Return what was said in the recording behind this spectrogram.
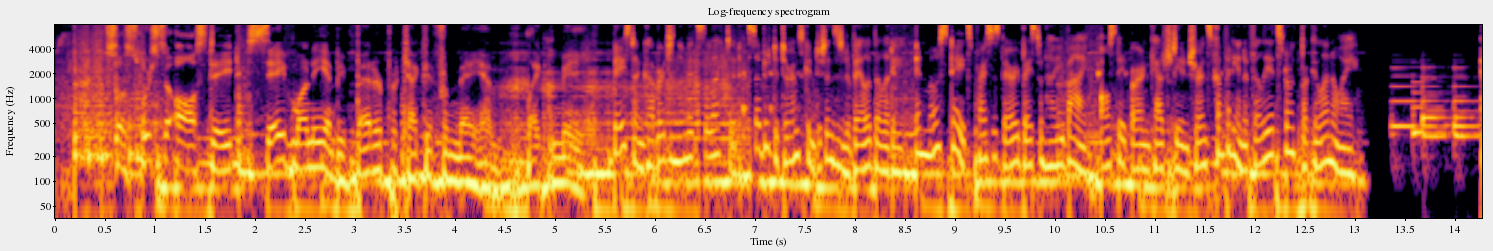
So switch to Allstate, save money, and be better protected from mayhem, like me. Based on coverage and limits selected, subject to terms, conditions, and availability. In most states, prices vary based on how you buy. Allstate Bar and Casualty Insurance Company and affiliates, Northbrook, Illinois.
